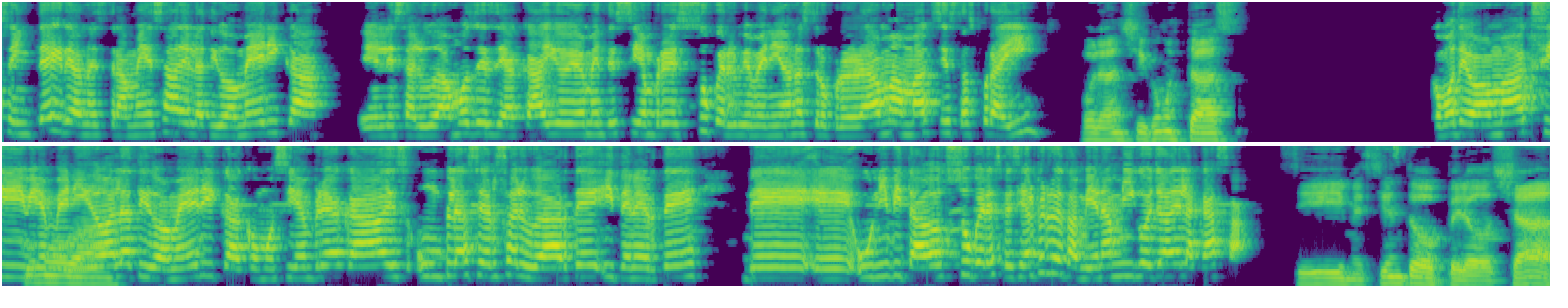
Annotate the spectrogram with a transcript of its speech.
se integre a nuestra mesa de Latinoamérica. Eh, le saludamos desde acá y obviamente siempre es súper bienvenido a nuestro programa. Maxi, ¿estás por ahí? Hola Angie, ¿cómo estás? ¿Cómo te va Maxi? Bienvenido a Latinoamérica. Como siempre acá es un placer saludarte y tenerte de eh, un invitado súper especial, pero también amigo ya de la casa. Sí, me siento, pero ya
